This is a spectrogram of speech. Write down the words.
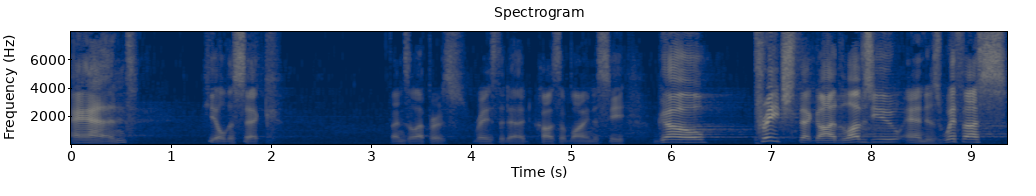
and heal the sick, cleanse the lepers, raise the dead, cause the blind to see. Go, preach that God loves you and is with us,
